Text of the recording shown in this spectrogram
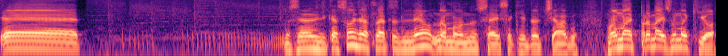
É, é indicação de atletas do Leão? Não, não, sei isso aqui do Thiago. Vamos para mais uma aqui, ó.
